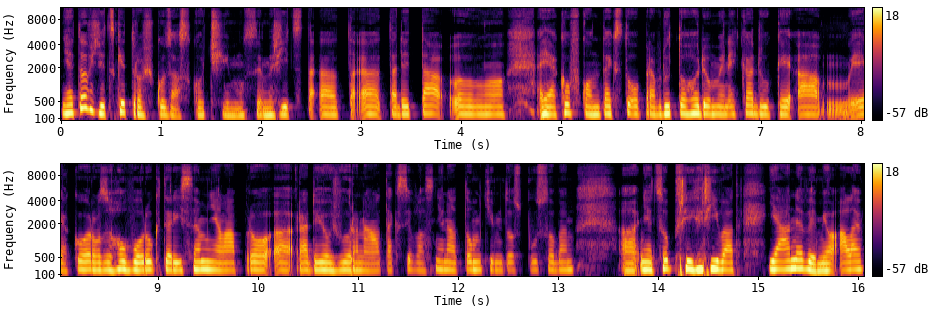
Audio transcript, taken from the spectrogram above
mě to vždycky trošku zaskočí, musím říct. Tady ta, uh, jako v kontextu opravdu toho Dominika Duky a mm, jako rozhovoru, který jsem měla pro radiožurnál, tak si vlastně na tom tímto způsobem něco přihřívat. Já nevím, jo, ale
